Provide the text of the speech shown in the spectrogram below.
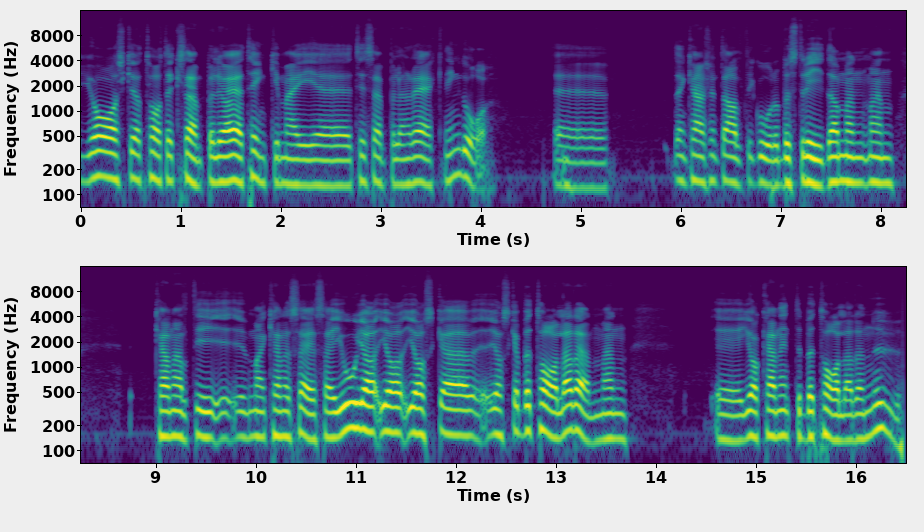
jag ska ta ett exempel. Jag, tänker mig eh, till exempel en räkning då. Eh, den kanske inte alltid går att bestrida men eh, man kan alltid man kan säga så här, jo jag, jag, jag, ska, jag ska betala den men jag kan inte betala den nu.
